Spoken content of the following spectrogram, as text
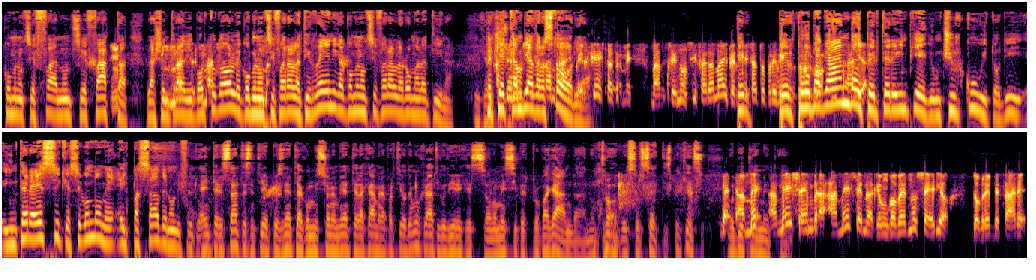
come non si è, fa, non si è fatta la centrale di Porto Tolle, come non si farà la Tirrenica, come non si farà la Roma Latina. Perché è cambiata la storia. Perché è stata ma se non si farà mai perché per, è stato previsto per propaganda e per tenere in piedi un circuito di interessi che secondo me è il passato e non il futuro. È interessante sentire il Presidente della Commissione Ambiente della Camera Partito Democratico dire che sono messi per propaganda, non trova professor Settis, perché Beh, a, me, a, me sembra, a me sembra che un governo serio dovrebbe fare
